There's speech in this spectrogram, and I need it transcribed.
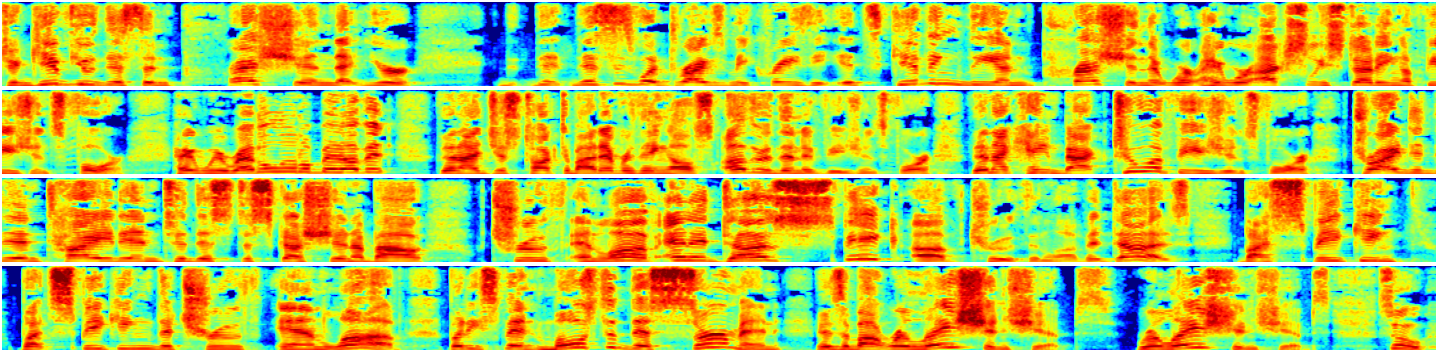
to give you this impression that you're this is what drives me crazy. It's giving the impression that we're, hey, we're actually studying Ephesians 4. Hey, we read a little bit of it. Then I just talked about everything else other than Ephesians 4. Then I came back to Ephesians 4, tried to then tie it into this discussion about truth and love. And it does speak of truth and love. It does by speaking, but speaking the truth and love. But he spent most of this sermon is about relationships, relationships. So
